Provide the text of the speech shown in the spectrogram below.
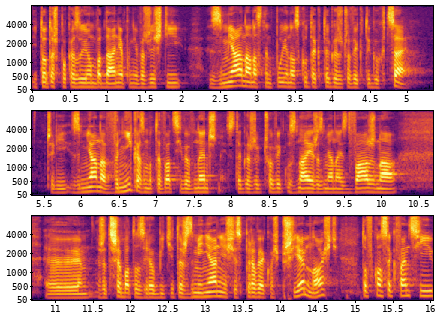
i to też pokazują badania, ponieważ jeśli zmiana następuje na skutek tego, że człowiek tego chce, czyli zmiana wynika z motywacji wewnętrznej, z tego, że człowiek uznaje, że zmiana jest ważna, że trzeba to zrobić i też zmienianie się sprawia jakąś przyjemność, to w konsekwencji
